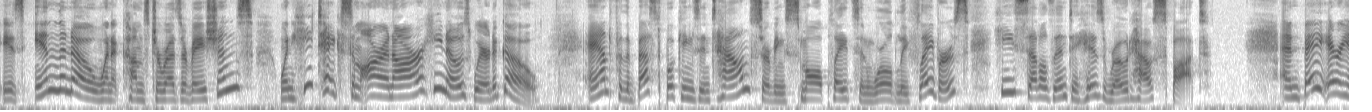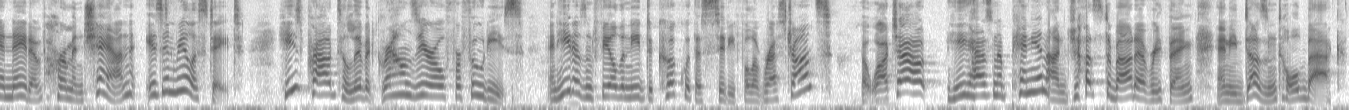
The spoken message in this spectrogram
is in the know when it comes to reservations. When he takes some R&R, he knows where to go. And for the best bookings in town, serving small plates and worldly flavors, he settles into his roadhouse spot. And Bay Area native Herman Chan is in real estate. He's proud to live at ground zero for foodies, and he doesn't feel the need to cook with a city full of restaurants. But watch out, he has an opinion on just about everything, and he doesn't hold back.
